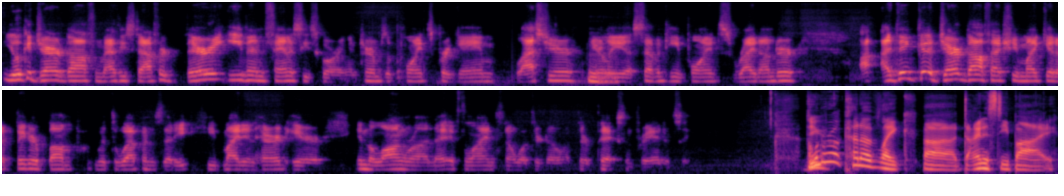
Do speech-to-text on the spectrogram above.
you look at Jared Goff and Matthew Stafford, very even fantasy scoring in terms of points per game. Last year, mm-hmm. nearly 17 points, right under. I, I think uh, Jared Goff actually might get a bigger bump with the weapons that he, he might inherit here in the long run if the Lions know what they're doing with their picks and free agency. I wonder what kind of like uh, dynasty buy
